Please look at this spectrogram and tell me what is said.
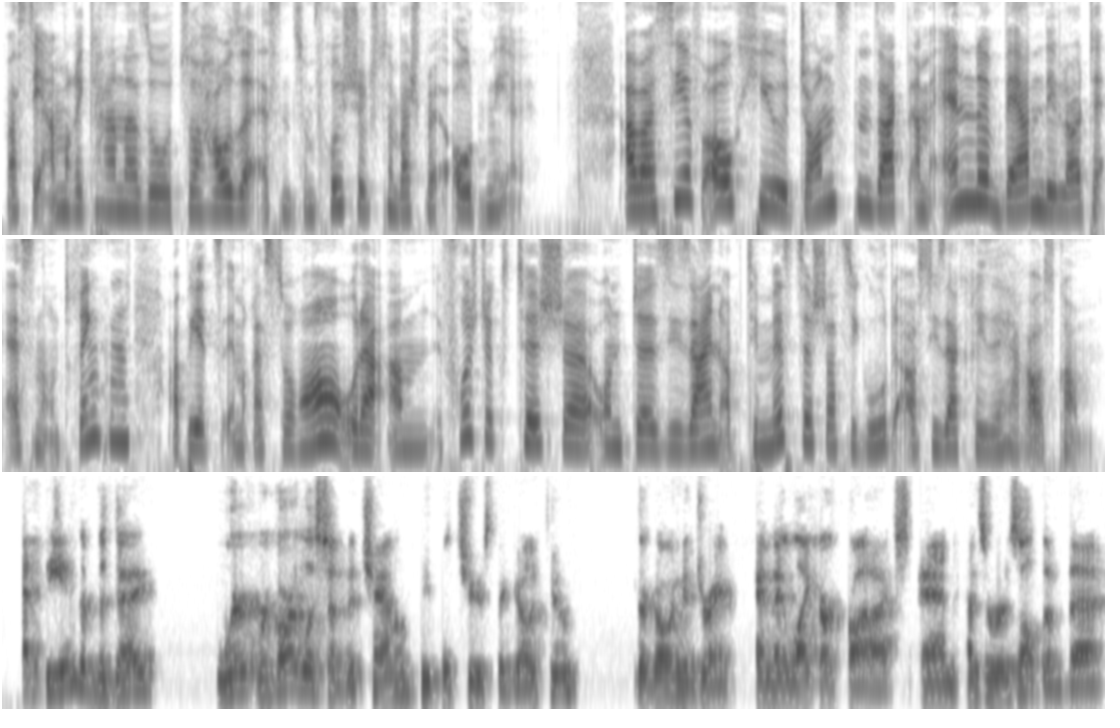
was die Amerikaner so zu Hause essen, zum Frühstück zum Beispiel Oatmeal. Aber CFO Hugh Johnston sagt, am Ende werden die Leute essen und trinken, ob jetzt im Restaurant oder am Frühstückstisch äh, und äh, sie seien optimistisch, dass sie gut aus dieser Krise herauskommen. At the end of the day, regardless of the channel people choose to go to, they're going to drink and they like our products. And as a result of that,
